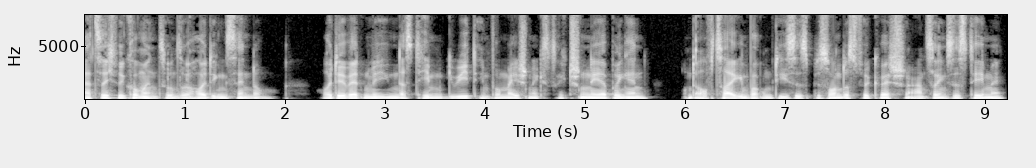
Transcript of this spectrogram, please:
Herzlich willkommen zu unserer heutigen Sendung. Heute werden wir Ihnen das Themengebiet Information Extraction näher bringen und aufzeigen, warum dieses besonders für Question Answering Systeme,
